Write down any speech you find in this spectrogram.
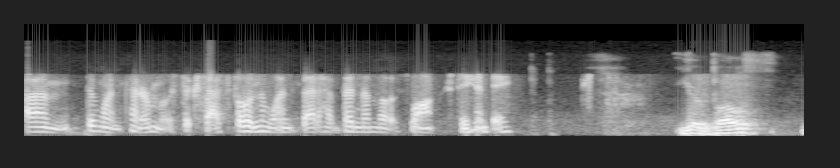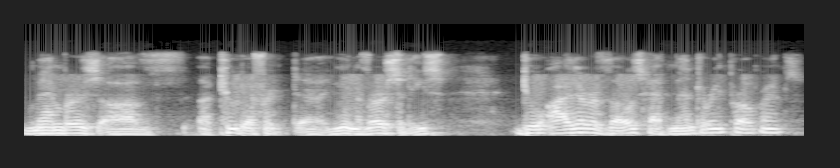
um, the ones that are most successful and the ones that have been the most long-standing. You're both members of uh, two different uh, universities do either of those have mentoring programs?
